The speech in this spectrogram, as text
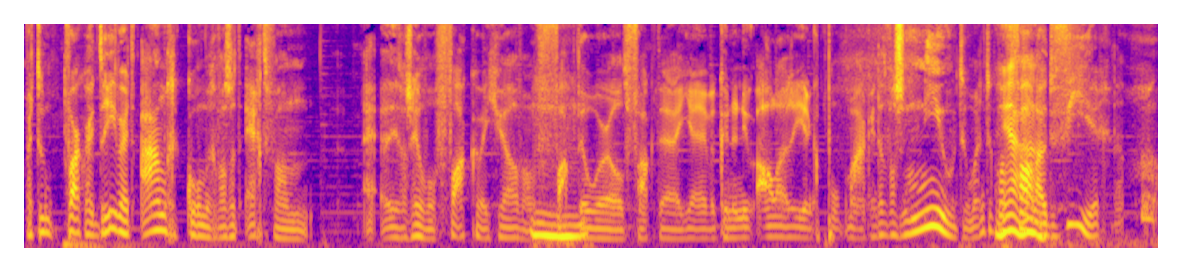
maar toen Far Cry 3 werd aangekondigd, was het echt van... eh, Het was heel veel fuck, weet je wel. Van Mhm. fuck the world, fuck je- we kunnen nu alles hier kapot maken. En dat was nieuw toen. En toen kwam Ja. Fallout 4. Oh.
